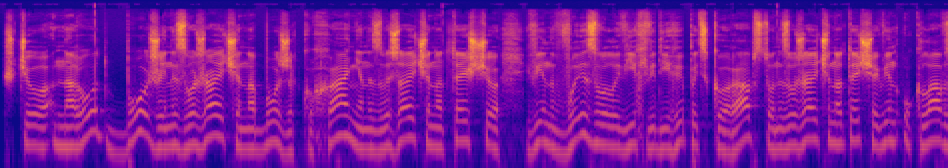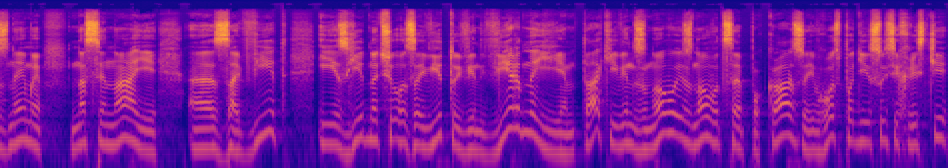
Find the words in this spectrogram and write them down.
що народ Божий, незважаючи на Боже кохання, незважаючи на те, що він визволив їх від єгипетського рабства, незважаючи на те, що він уклав з ними на Синаї е, завіт, і згідно цього завіту він вірний їм, так і він знову і знову це показує. І в Господі Ісусі Христі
